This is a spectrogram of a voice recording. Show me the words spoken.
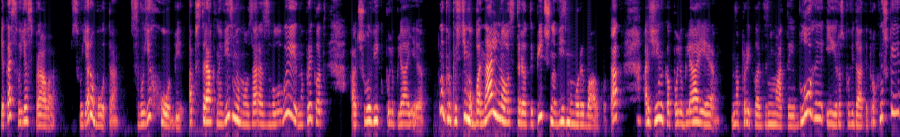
якась своя справа, своя робота, своє хобі. Абстрактно візьмемо зараз з голови, наприклад, чоловік полюбляє. Ну, припустімо, банально, стереотипічно візьмемо рибалку, так? А жінка полюбляє наприклад, знімати блоги і розповідати про книжки,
